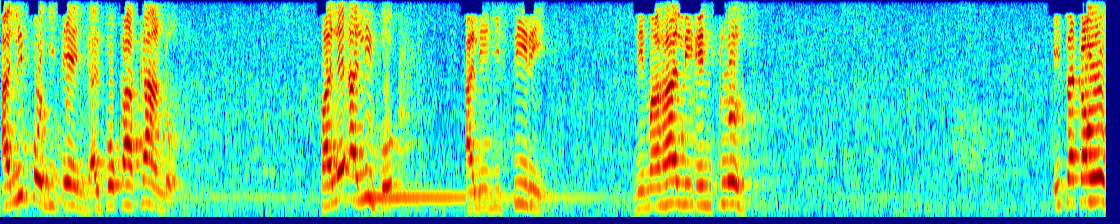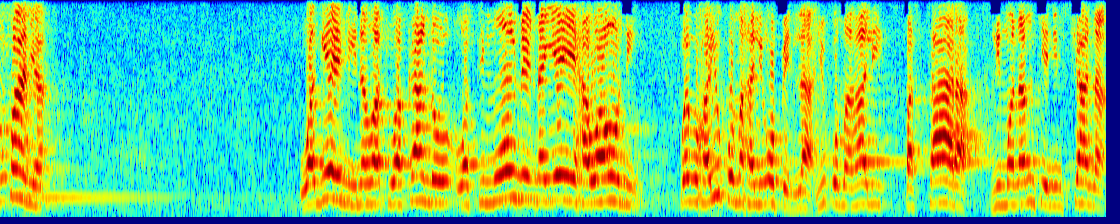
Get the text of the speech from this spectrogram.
alipojitenga alipokaa kando pale alipo alijistiri ni mahali enclosed itakaofanya wageni na watu wa kando wasimuone na yeye hawaoni. Kwa hivyo hayuko mahali open la yuko mahali pastara ni mwanamke ni msichana.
